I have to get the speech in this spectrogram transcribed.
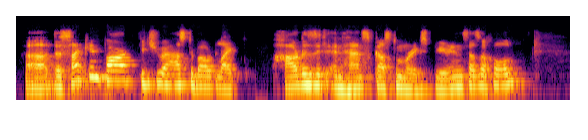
Uh, the second part, which you asked about, like how does it enhance customer experience as a whole?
